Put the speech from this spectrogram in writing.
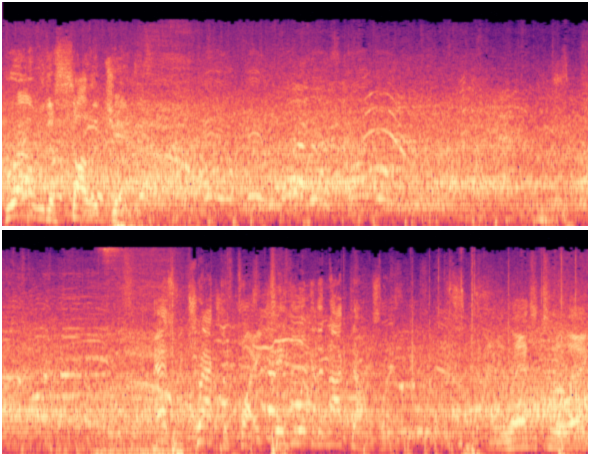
Barao with a solid jab. As we track the fight, take a look at the knockdowns land. And he lands it to the leg.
